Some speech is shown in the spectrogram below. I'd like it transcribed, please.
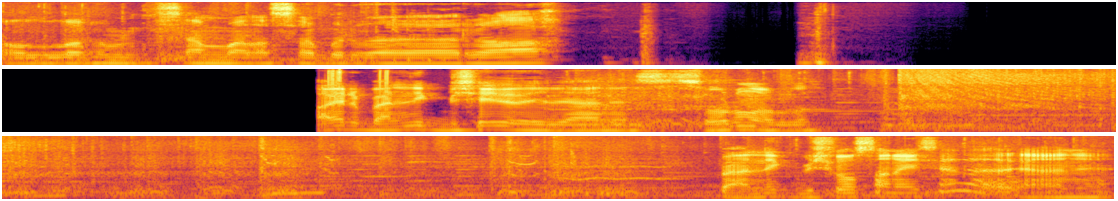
Allah'ım sen bana sabır ver. Ah. Hayır benlik bir şey de değil yani. Sorun orada. Benlik bir şey olsa neyse de yani.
